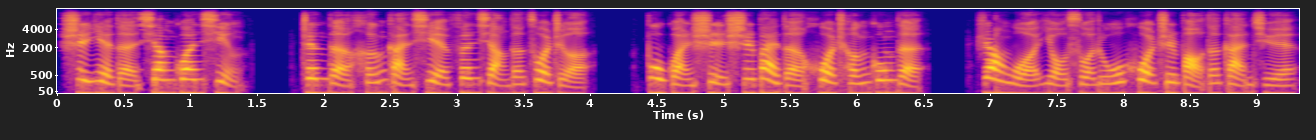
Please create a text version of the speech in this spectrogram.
事业的相关性。真的很感谢分享的作者，不管是失败的或成功的，让我有所如获至宝的感觉。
